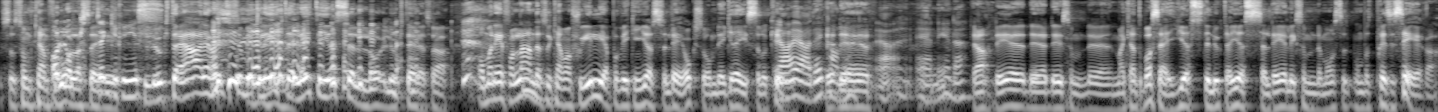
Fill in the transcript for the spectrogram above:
så, som kan Och förhålla luktar sig... gris. Luktar, ja, det har inte så mycket, lite, lite gödsellukt är det. Så. Om man är från landet så kan man skilja på vilken gödsel det är också, om det är gris eller ko. Ja, ja, det kan det, det, Ja, enig i det. Ja, det är, det, det är som, det, man kan inte bara säga gödsel, det luktar gödsel. Det är liksom, det måste, man måste precisera.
